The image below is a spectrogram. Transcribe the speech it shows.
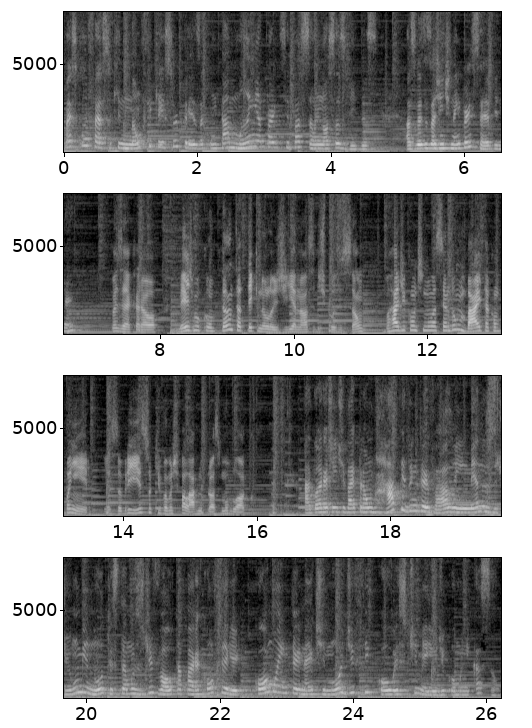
mas confesso que não fiquei surpresa com tamanha participação em nossas vidas. Às vezes a gente nem percebe, né? Pois é, Carol. Mesmo com tanta tecnologia à nossa disposição, o rádio continua sendo um baita companheiro. E é sobre isso que vamos falar no próximo bloco. Agora a gente vai para um rápido intervalo e em menos de um minuto estamos de volta para conferir como a internet modificou este meio de comunicação.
